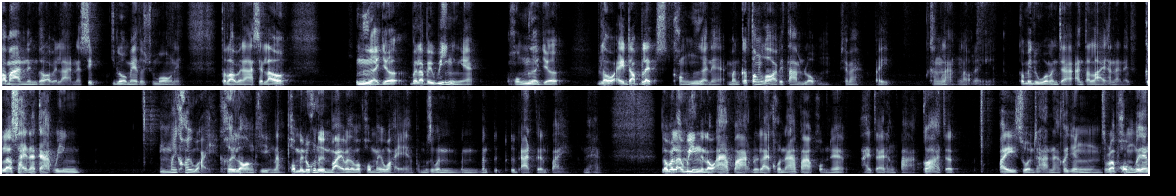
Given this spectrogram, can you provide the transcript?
ประมาณหนึ่งตลอดเวลานะสิบกิโลเมตรต่อชั่วโมงเนี่ยตลอดเวลาเสร็จแล้วเหงื่อเยอะ เวลาไปวิ่งอย่างเงี้ยโหเหงื่อเยอะ เราไอ้ droplet ของเหงื่อเนี่ยมันก็ต้องลอยไปตามลมใช่ไหมไปข้างหลังเราอะไรเงี้ยก็ไม่รู้ว่ามันจะอันตรายขนาดไหนแล้วใส่หน้ากากวิ่งไม่ค่อยไหว เคยลองทีนึงละผมไม่รู้คนอื่นไหวแต่ว่าผมไม่ไหว ผมรู้สึกมันมันมันอึดอัดเกินไปนะฮะ แล้วเวลาวิ่งเนี่ยเราอ้าปากโดยหลายคนอ้าปากผมเนี่ยหายใจทางปากก็อาจจะไปส่วนฐานนะก็ยังสำหรับผมก็ยัง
